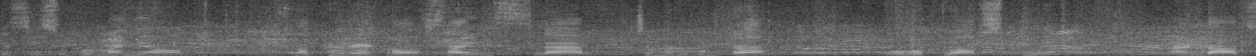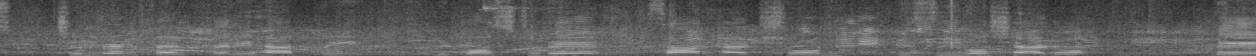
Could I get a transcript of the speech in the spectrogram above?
Mr Subrahmanyam the curator of science lab Chemudugunta over to our school and our children felt very happy because today sir had shown the zero shadow day.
